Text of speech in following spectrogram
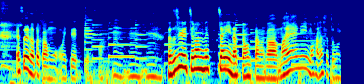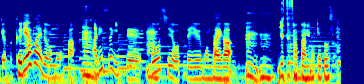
そういうのとかも置いてってさ。うんうん私が一番めっちゃいいなって思ったのが前にも話したと思うけどクリアファイルをもうさ、うん。ありすぎてうん。どうしようっていう問題があったんねだけど、そうなん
